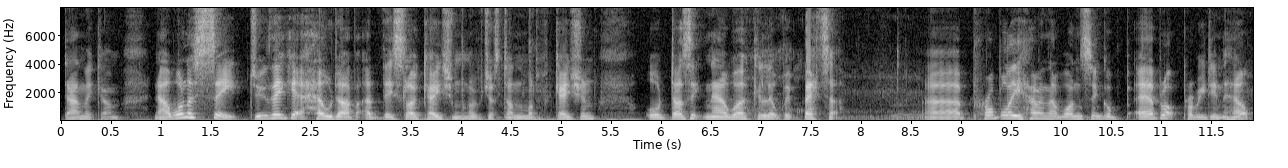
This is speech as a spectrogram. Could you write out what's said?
Down they come. Now I want to see, do they get held up at this location when we've just done the modification? Or does it now work a little bit better? Uh, probably having that one single air block probably didn't help.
